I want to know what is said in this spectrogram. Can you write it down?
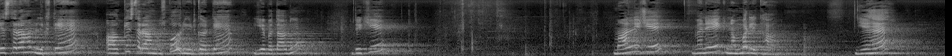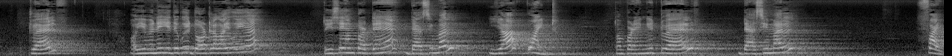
किस तरह हम लिखते हैं और किस तरह हम उसको रीड करते हैं, ये बता दूँ। देखिए, मान लीजिए मैंने एक नंबर लिखा। ये है ट्वेल्व और ये मैंने, ये देखो, ये डॉट लगाई हुई है। तो इसे हम पढ़ते हैं डेसिमल या पॉइंट तो हम पढ़ेंगे ट्वेल्व डेसिमल फाइव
